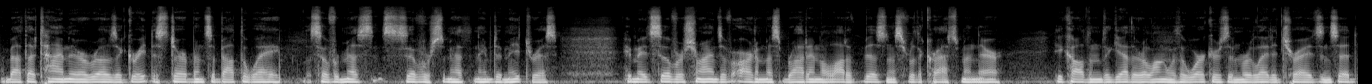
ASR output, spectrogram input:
About that time there arose a great disturbance about the way. The silversmith named Demetrius, who made silver shrines of Artemis, brought in a lot of business for the craftsmen there. He called them together along with the workers in related trades and said,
